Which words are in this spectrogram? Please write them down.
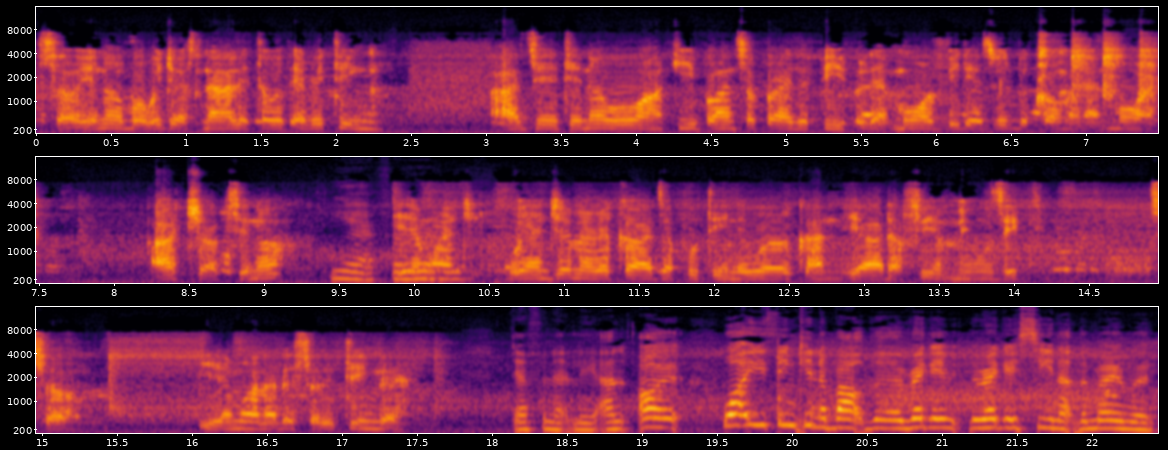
So you know, but we just now let out everything as it, you know, we want to keep on surprising people that more videos will be coming and more art tracks, you know. Yeah. for Yeah, man, we and Geme Records are putting in the work and the other film music. So, yeah, man, that's the thing there. Definitely. And are, what are you thinking about the reggae the reggae scene at the moment?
